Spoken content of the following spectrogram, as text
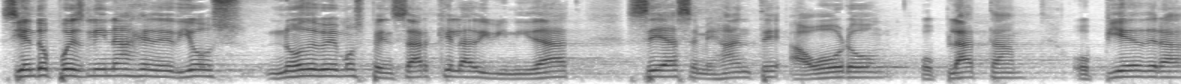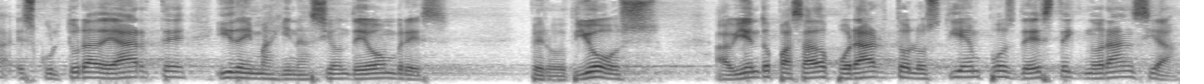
Siendo pues linaje de Dios, no debemos pensar que la divinidad sea semejante a oro o plata o piedra, escultura de arte y de imaginación de hombres. Pero Dios, habiendo pasado por harto los tiempos de esta ignorancia,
